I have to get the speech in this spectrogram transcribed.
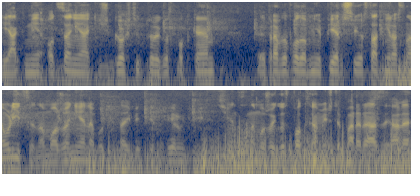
jak mnie ocenia jakiś gościu, którego spotkałem prawdopodobnie pierwszy i ostatni raz na ulicy. No może nie, no bo tutaj wiecie, wielu tysięcy, no może go spotkam jeszcze parę razy, ale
